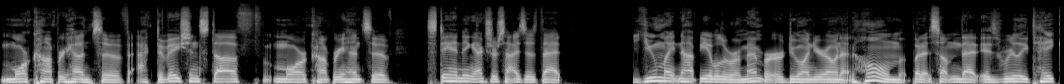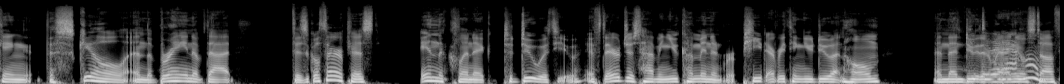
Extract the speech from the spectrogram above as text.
more comprehensive activation stuff, more comprehensive standing exercises that you might not be able to remember or do on your own at home, but it's something that is really taking the skill and the brain of that physical therapist in the clinic to do with you. If they're just having you come in and repeat everything you do at home and then do Do their at manual stuff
